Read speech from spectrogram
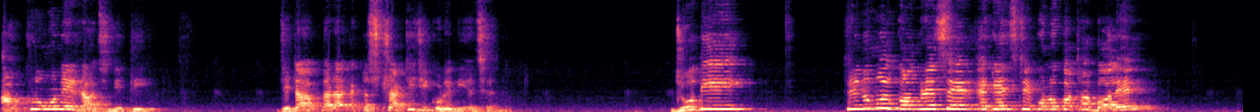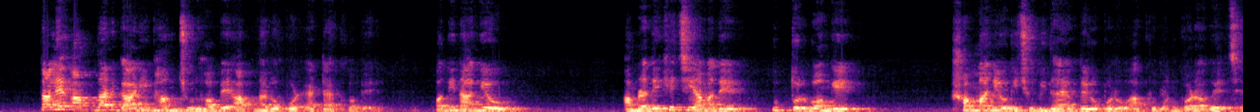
আক্রমণের রাজনীতি, যেটা আপনারা একটা স্ট্র্যাটেজি করে নিয়েছেন। যদি তৃণমূল কংগ্রেসের এগেনস্টে কোনো কথা বলেন, তাহলে আপনার গাড়ি ভাঙচুর হবে, আপনার ওপর অ্যাটাক হবে। কদিন আগেও আমরা দেখেছি আমাদের উত্তরবঙ্গের সম্মানীয় কিছু বিধায়কদের ওপরও আক্রমণ করা হয়েছে।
